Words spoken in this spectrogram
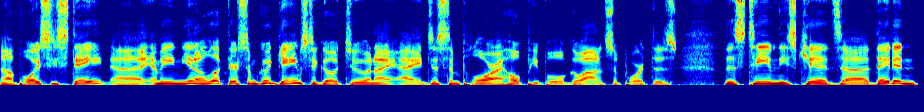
Uh, Boise State. Uh, I mean, you know, look, there's some good games to go to, and I, I, just implore. I hope people will go out and support this this team, these kids. Uh, they didn't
